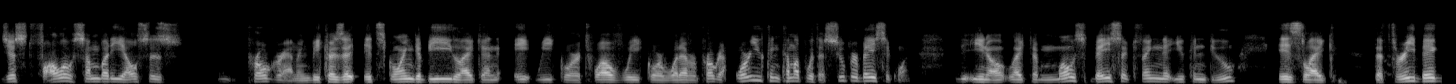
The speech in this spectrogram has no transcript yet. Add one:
just follow somebody else's programming because it, it's going to be like an eight week or a 12 week or whatever program or you can come up with a super basic one you know like the most basic thing that you can do is like the three big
